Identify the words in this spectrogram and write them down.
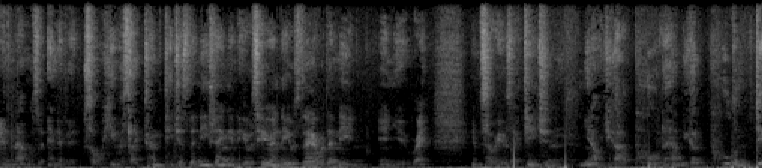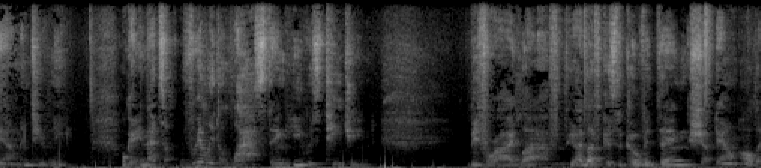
and that was the end of it. So he was like trying to teach us the knee thing, and he was here and he was there with the knee in, in you, right? And so he was like teaching, you know, you gotta pull down, you gotta pull them down into your knee. Okay, and that's really the last thing he was teaching before I left. I left because the COVID thing shut down all the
